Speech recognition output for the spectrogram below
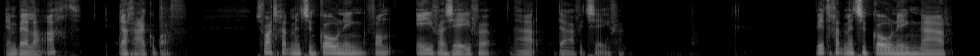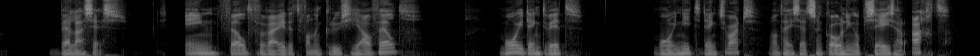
en Bella 8. Daar ga ik op af. Zwart gaat met zijn koning van Eva 7 naar David 7. Wit gaat met zijn koning naar Bella 6. Eén veld verwijderd van een cruciaal veld. Mooi denkt wit. Mooi niet denkt zwart, want hij zet zijn koning op Caesar 8.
